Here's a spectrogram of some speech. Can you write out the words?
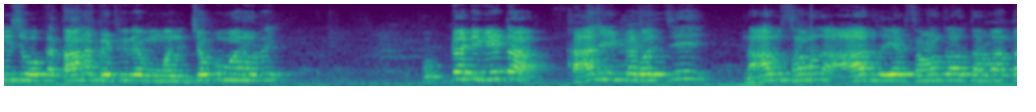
తీసి ఒక తాన పెట్టిరేమో మనం చెప్పు మనోరి ఒక్కటి గీట ఖాళీ ఇక్కడ వచ్చి నాలుగు సంవత్సరాలు ఆరు ఏడు సంవత్సరాల తర్వాత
